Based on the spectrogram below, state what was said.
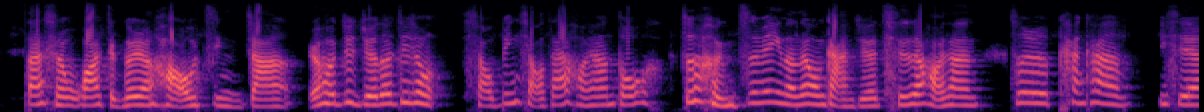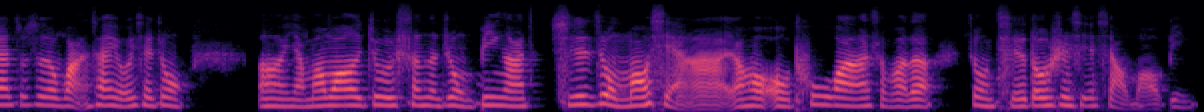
当时哇，整个人好紧张，然后就觉得这种小病小灾好像都就是很致命的那种感觉。其实好像就是看看一些就是网上有一些这种，嗯，养猫猫就生的这种病啊，其实这种猫癣啊，然后呕吐啊什么的，这种其实都是些小毛病。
